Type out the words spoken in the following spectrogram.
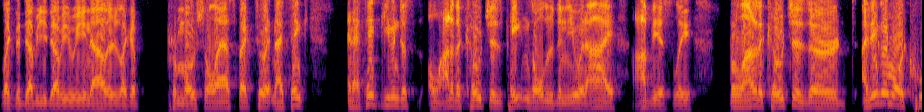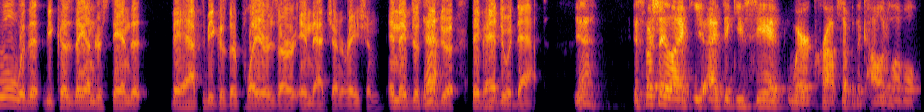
like the WWE now. There's like a promotional aspect to it, and I think, and I think even just a lot of the coaches. Payton's older than you and I, obviously, but a lot of the coaches are. I think they're more cool with it because they understand that they have to be because their players are in that generation, and they've just had to they've had to adapt. Yeah. Especially like I think you see it where it crops up at the college level,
